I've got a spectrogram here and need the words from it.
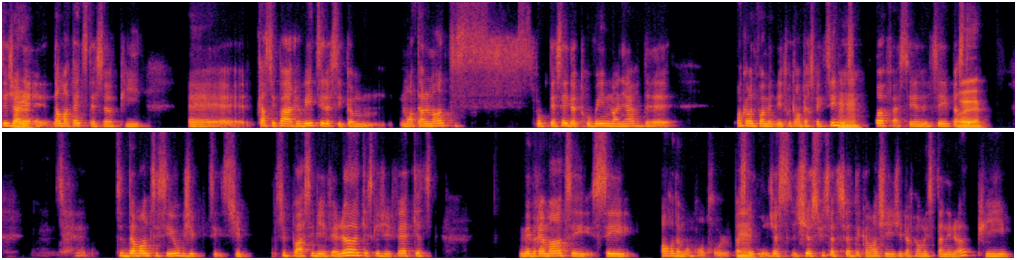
j'allais, Dans ma tête, c'était ça. Puis euh, quand c'est pas arrivé, là, c'est comme mentalement, il faut que tu essayes de trouver une manière de, encore une fois, mettre les trucs en perspective, mais c'est mm-hmm. pas facile, parce que tu te demandes c'est où que j'ai, pas assez bien fait là, qu'est-ce que j'ai fait, mais vraiment, c'est hors de mon contrôle parce que hmm. je, suis satisfaite de comment j'ai performé cette année-là. Puis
